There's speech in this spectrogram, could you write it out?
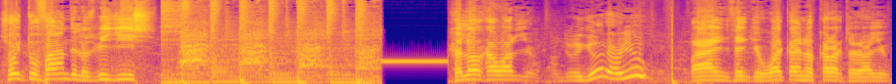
Soy tu fan de los Bee Gees. Hello, how are you? I'm doing good. How are you? Fine, thank you. What kind of character are you?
